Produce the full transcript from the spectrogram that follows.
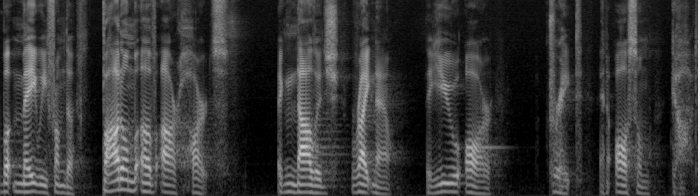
but may we, from the bottom of our hearts, acknowledge right now that you are great and awesome God.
